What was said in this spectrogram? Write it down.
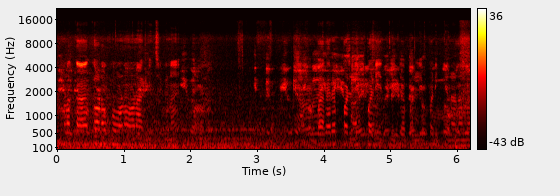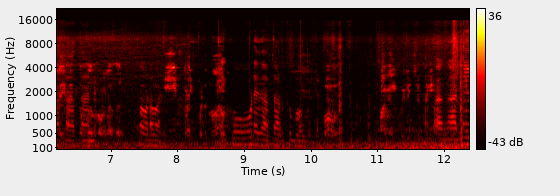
നമ്മളെ കാക്കോടെ ഫോൺ ഓണാക്കി വെച്ചിക്കണ് പകരം പള്ളിപ്പടി എത്തിയിട്ട് പള്ളിപ്പടിക്കലാണ് നമ്മളെ താത്താന്റെ അവിടെ വഴി കൂടെ താത്താർക്ക് പോകില്ല അപ്പം അങ്ങാടി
